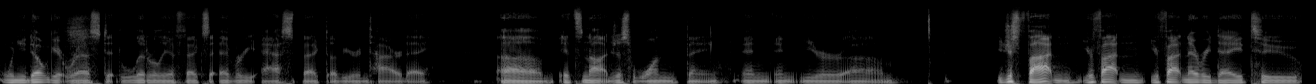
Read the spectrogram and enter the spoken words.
when you don't get rest, it literally affects every aspect of your entire day. Um, it's not just one thing and and you're um, you're just fighting you're fighting you're fighting every day to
